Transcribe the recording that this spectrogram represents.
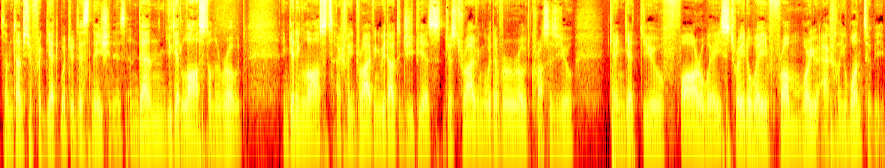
sometimes you forget what your destination is, and then you get lost on the road. And getting lost, actually driving without a GPS, just driving whatever road crosses you, can get you far away, straight away from where you actually want to be.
